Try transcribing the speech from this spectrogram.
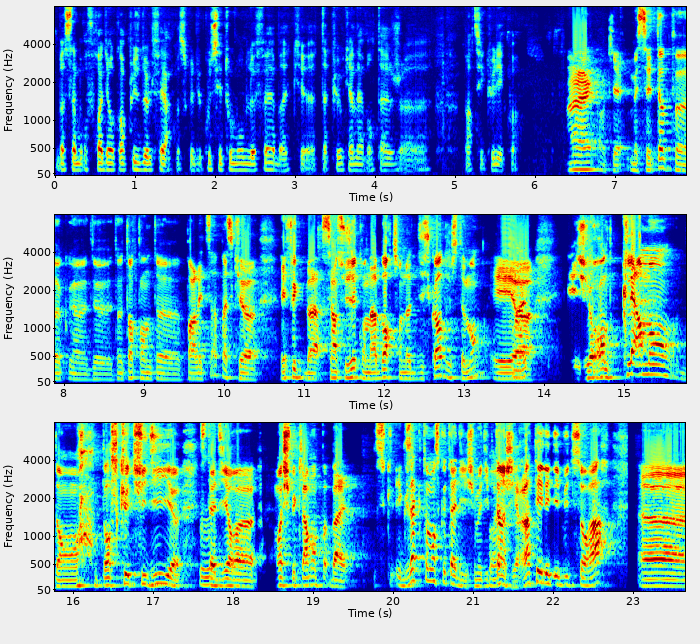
bah ça me refroidit encore plus de le faire parce que du coup si tout le monde le fait, bah que t'as plus aucun avantage euh, particulier quoi. Ouais, ok. Mais c'est top de, de t'entendre parler de ça parce que effectivement, bah, c'est un sujet qu'on aborde sur notre Discord justement et, et je rentre clairement dans, dans ce que tu dis, euh, mmh. c'est-à-dire, euh, moi je fais clairement bah, exactement ce que tu as dit. Je me dis, putain, j'ai raté les débuts de Sorar. Euh,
